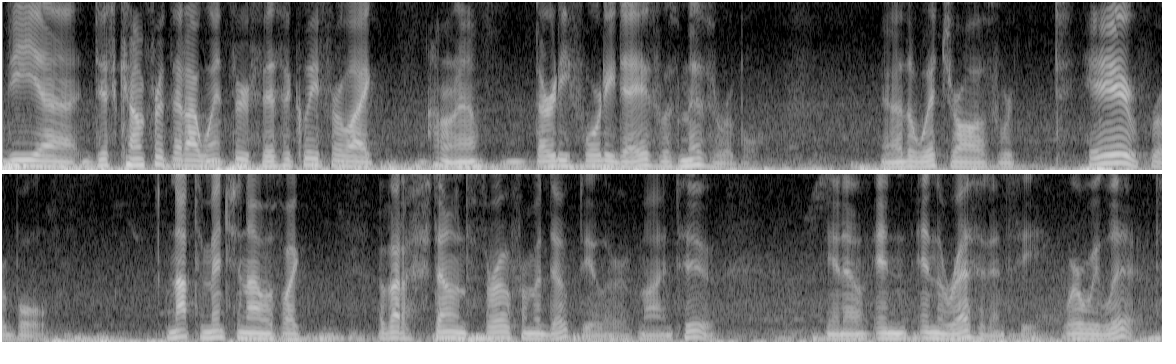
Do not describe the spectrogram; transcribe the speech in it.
The uh, discomfort that I went through physically for like, I don't know, 30, 40 days was miserable. You know, the withdrawals were terrible. Not to mention, I was like about a stone's throw from a dope dealer of mine, too, you know, in, in the residency where we lived.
